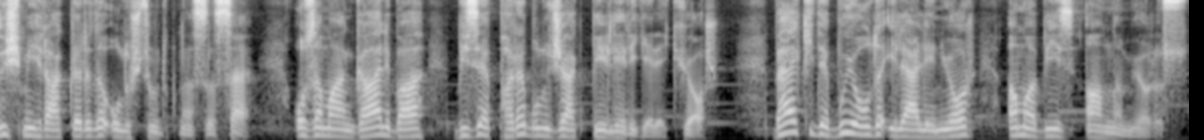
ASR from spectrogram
Dış mihrakları da oluşturduk nasılsa. O zaman galiba bize para bulacak birileri gerekiyor. Belki de bu yolda ilerleniyor ama biz anlamıyoruz.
